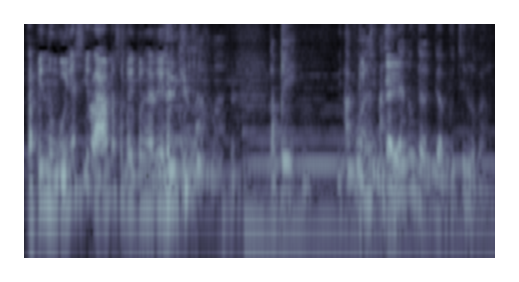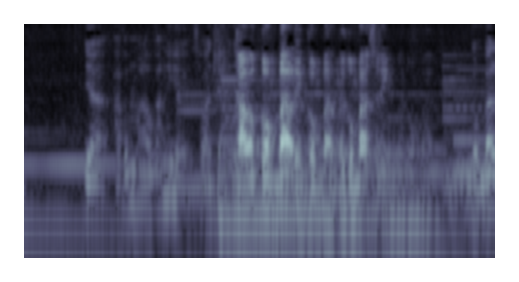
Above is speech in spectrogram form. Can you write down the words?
tapi nunggunya sih lama sampai berhari-hari Nggak gitu. lama. Tapi aku bucin nggak aslinya ya? tuh nggak nggak bucin loh bang. Ya aku melakukan ya sewajarnya. Kalau gombal deh gombal. Ngegombal sering ngegombal gombal.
